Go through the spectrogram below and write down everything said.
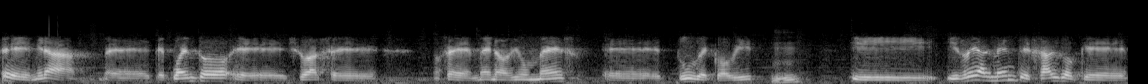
Sí, mira, eh, te cuento, eh, yo hace, no sé, menos de un mes eh, tuve COVID. Y, y, realmente es algo que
